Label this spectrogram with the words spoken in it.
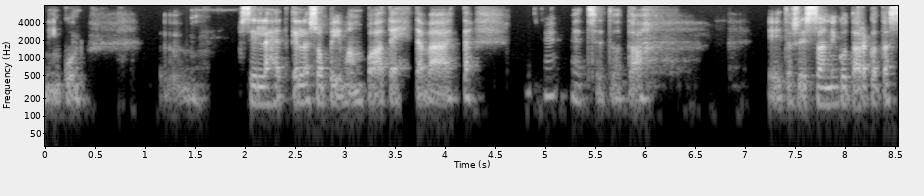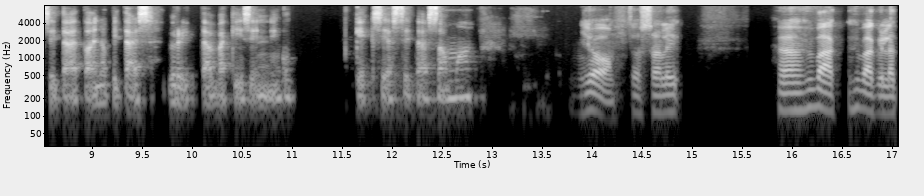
niin kuin, sillä hetkellä sopivampaa tehtävää, että, että se tota, ei tosissaan niin kuin tarkoita sitä, että aina pitäisi yrittää väkisin niin kuin keksiä sitä samaa. Joo, tuossa oli hyvä, hyvä kyllä,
